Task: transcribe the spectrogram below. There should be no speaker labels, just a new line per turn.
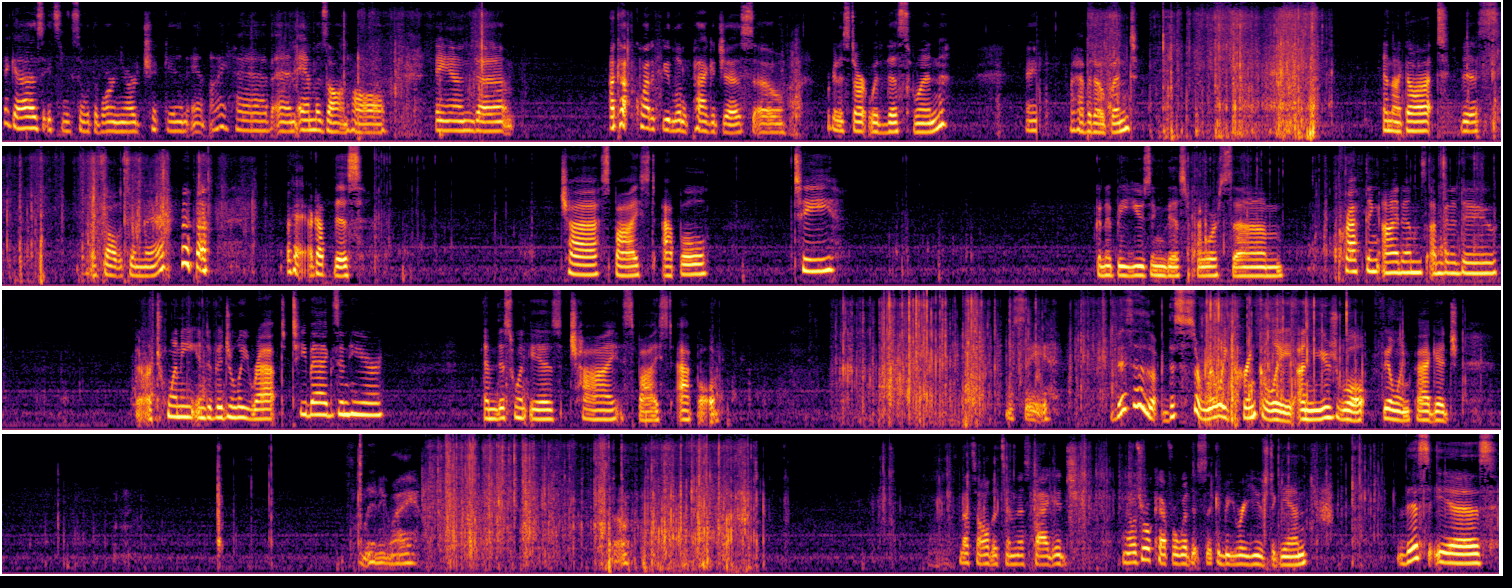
Hey guys, it's Lisa with the Barnyard Chicken, and I have an Amazon haul. And um, I got quite a few little packages, so we're going to start with this one. And I have it opened. And I got this. That's all that's in there. okay, I got this chai spiced apple tea going to be using this for some crafting items I'm going to do. There are 20 individually wrapped tea bags in here. And this one is chai spiced apple. Let's see. This is a, this is a really crinkly, unusual feeling package. Anyway, so that's all that's in this package. And I was real careful with it so it could be reused again. This is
